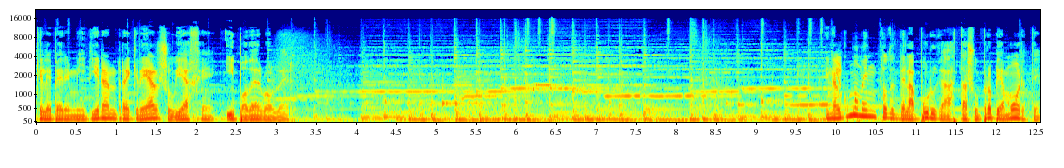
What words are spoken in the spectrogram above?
que le permitieran recrear su viaje y poder volver. En algún momento desde la purga hasta su propia muerte,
